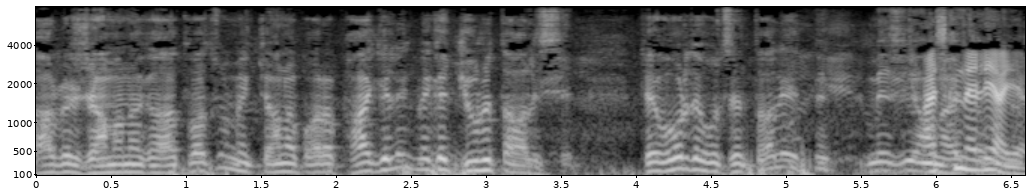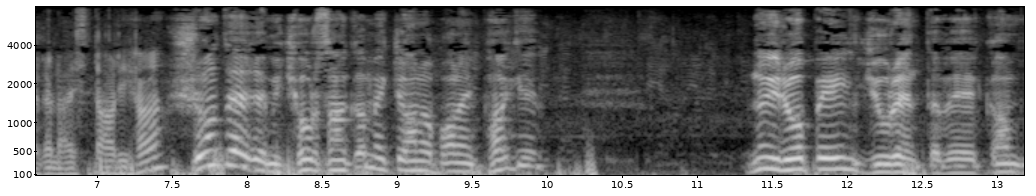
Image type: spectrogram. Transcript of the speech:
տարբեր ժամանակահատվածում մենք ճանապարհը փակել ենք, մեկը ջուրը տալիս են։ Թե որտեղից են տալի, այդ մեզի անհայտ։ Այսինքն էլի է եղել այս տարի, հա։ Շատ եղել, մի 4 անգամ մենք ճանապարհ ենք փակել։ Նույն րոպեին ջուր են տվել կամ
